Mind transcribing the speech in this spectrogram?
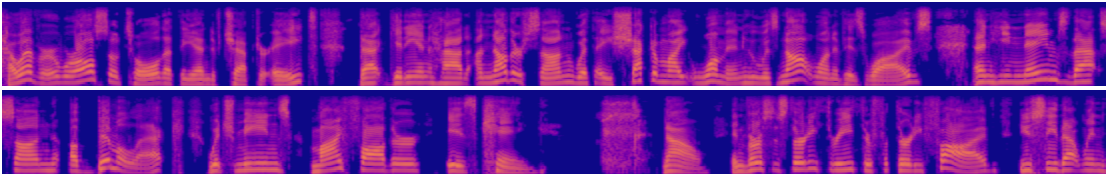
However, we're also told at the end of chapter 8 that Gideon had another son with a Shechemite woman who was not one of his wives, and he names that son Abimelech, which means, My father is king. Now, in verses 33 through 35, you see that when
